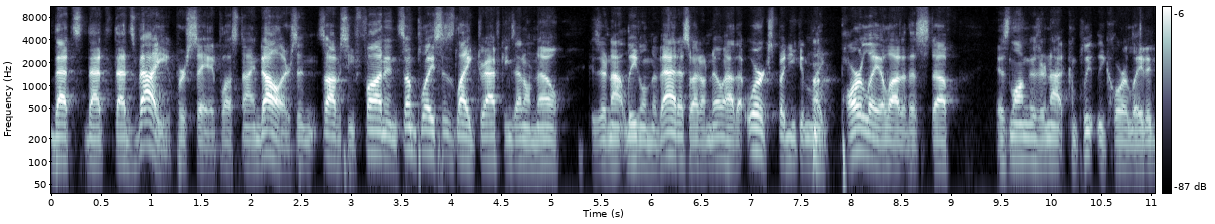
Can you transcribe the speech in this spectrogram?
that's that's that's value per se at plus nine dollars, and it's obviously fun in some places like DraftKings. I don't know because they're not legal in Nevada, so I don't know how that works. But you can like parlay a lot of this stuff as long as they're not completely correlated.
